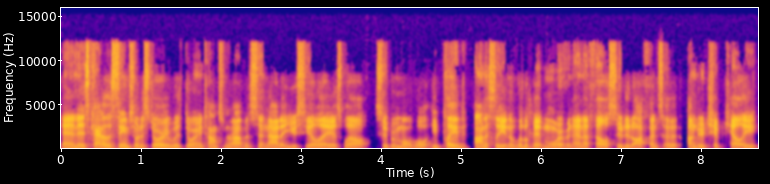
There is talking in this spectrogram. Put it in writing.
And it's kind of the same sort of story with Dorian Thompson Robinson out of UCLA as well. Super mobile. He played honestly in a little bit more of an NFL suited offense uh, under Chip Kelly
